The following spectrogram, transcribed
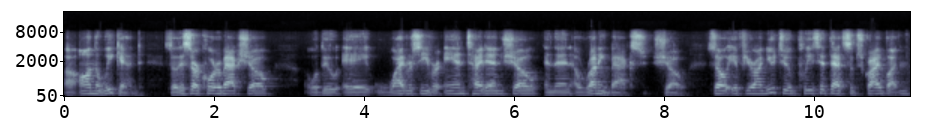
uh, on the weekend. So this is our quarterback show. We'll do a wide receiver and tight end show, and then a running backs show. So if you're on YouTube, please hit that subscribe button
